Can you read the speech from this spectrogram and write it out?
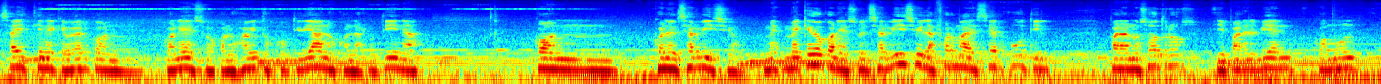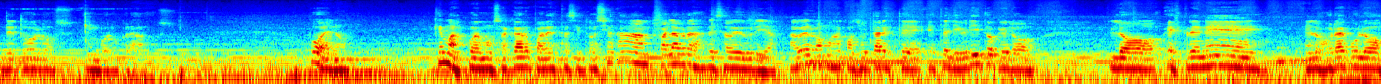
6 tiene que ver con, eso, con los hábitos cotidianos, con la rutina, con, el servicio. Me, me quedo con eso, el servicio y la forma de ser útil para nosotros y para el bien común de todos los involucrados. Bueno, ¿Qué más podemos sacar para esta situación? Ah, palabras de sabiduría. A ver, vamos a consultar este, este librito que lo, lo estrené en los oráculos,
